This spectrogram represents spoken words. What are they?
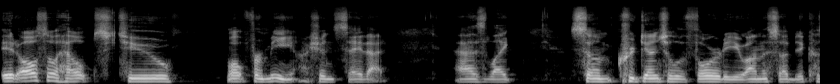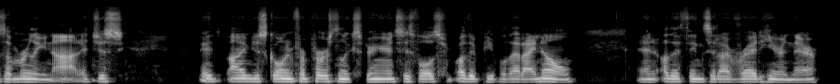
it also helps to, well, for me, I shouldn't say that as like some credential authority on the subject because I'm really not. It just it, I'm just going from personal experience as well as from other people that I know and other things that I've read here and there.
